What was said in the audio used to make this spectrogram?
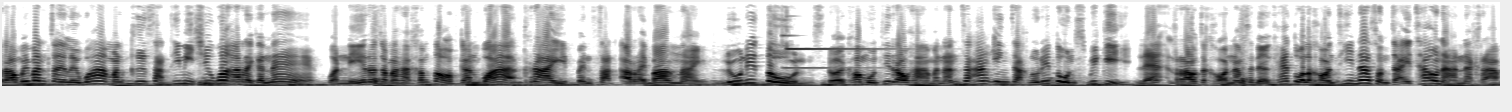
เราไม่มั่นใจเลยว่ามันคือสัตว์ที่มีชื่อว่าอะไรกันแน่ วันนี้เราจะมาหาคำตอบกันว่าใครเป็นสัตว์อะไรบ้างใน Looney Tunes โดยข้อมูลที่เราหามานั้นจะอ้างอิงจาก Looney Tunes Wiki และเราจะขอนำเสนอแค่ตัวละครที่น่าสนใจเท่านั้นนะครับ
